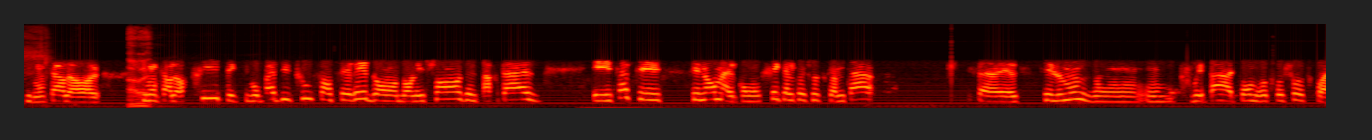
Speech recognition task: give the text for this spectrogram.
Qui vont faire leur, Ah qui vont faire leur trip et qui vont pas du tout s'insérer dans, dans l'échange et le partage. Et ça, c'est c'est normal. Quand on crée quelque chose comme ça, ça c'est le monde. On ne pouvait pas attendre autre chose. Quoi.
